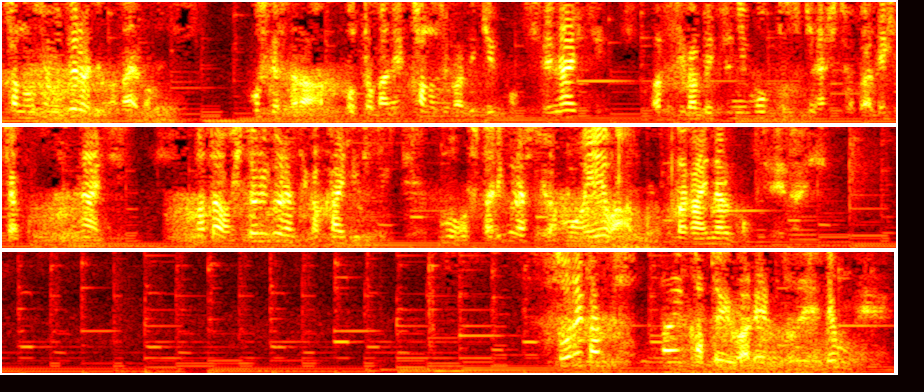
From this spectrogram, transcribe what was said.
可能性もゼロではないわけですもしかしたら、夫がね、彼女ができるかもしれないし、私が別にもっと好きな人ができちゃうかもしれないし、または一人暮らしが快適すぎて、もう二人暮らしはもうええわってお互いになるかもしれないし。それが失敗かと言われるとね、でもね、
